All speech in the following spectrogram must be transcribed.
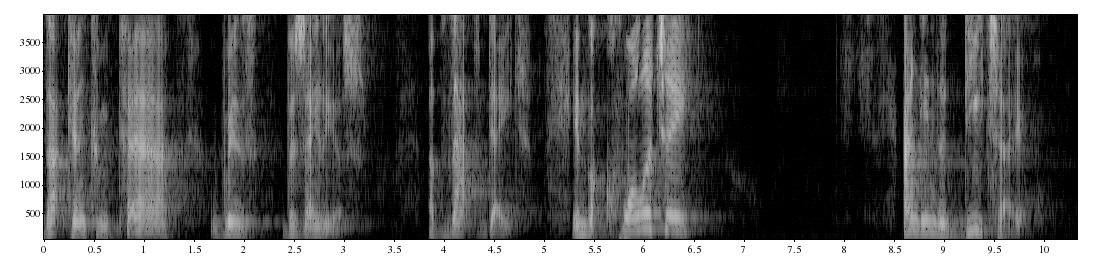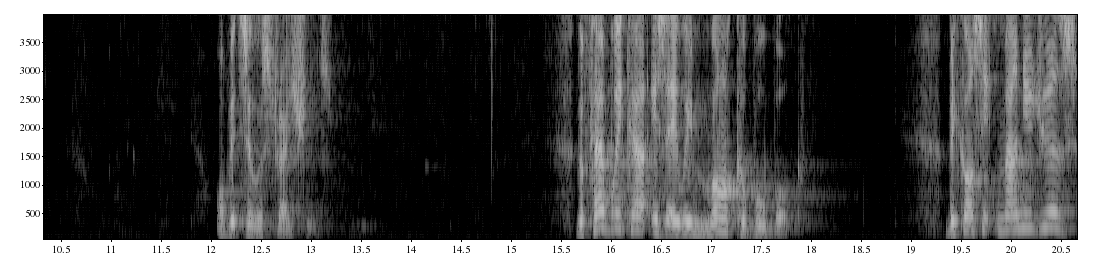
that can compare with Vesalius of that date in the quality and in the detail of its illustrations. The Fabrica is a remarkable book because it manages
